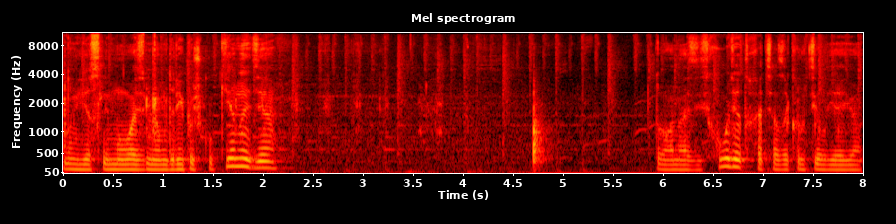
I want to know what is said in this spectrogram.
Но если мы возьмем дрипочку Кеннеди, что она здесь ходит, хотя закрутил я ее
